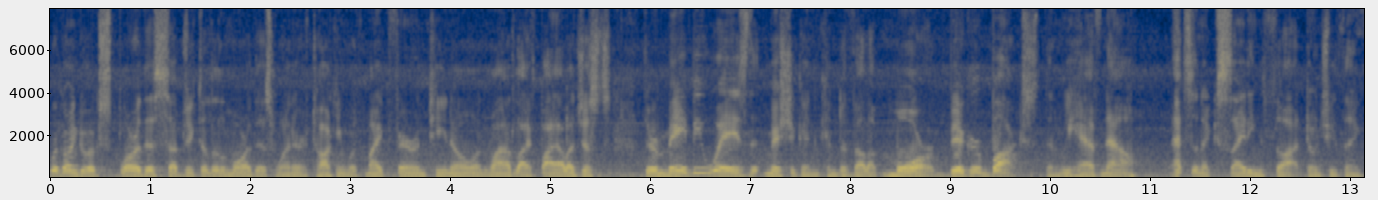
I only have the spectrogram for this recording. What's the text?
We're going to explore this subject a little more this winter, talking with Mike Ferrantino and wildlife biologists. There may be ways that Michigan can develop more bigger bucks than we have now. That's an exciting thought, don't you think?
